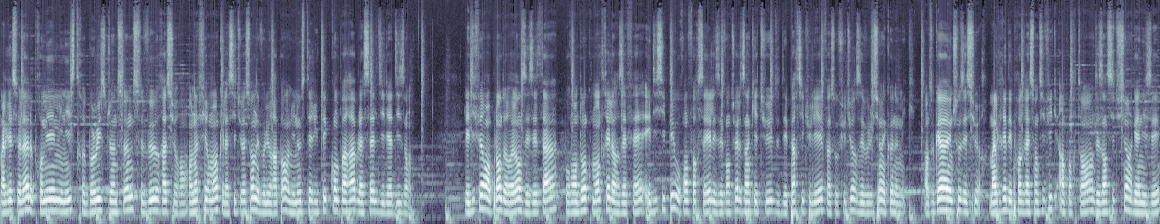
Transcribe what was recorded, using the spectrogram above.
Malgré cela, le Premier ministre Boris Johnson se veut rassurant en affirmant que la situation n'évoluera pas en une austérité comparable à celle d'il y a 10 ans. Les différents plans de relance des États pourront donc montrer leurs effets et dissiper ou renforcer les éventuelles inquiétudes des particuliers face aux futures évolutions économiques. En tout cas, une chose est sûre, malgré des progrès scientifiques importants, des institutions organisées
